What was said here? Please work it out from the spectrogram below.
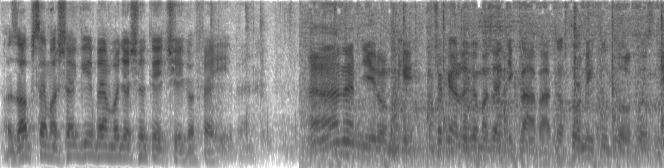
Az abszem a seggében, vagy a sötétség a fejében? Á, nem nyírom ki. Csak ellövöm az egyik lábát, attól még tud dolgozni.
